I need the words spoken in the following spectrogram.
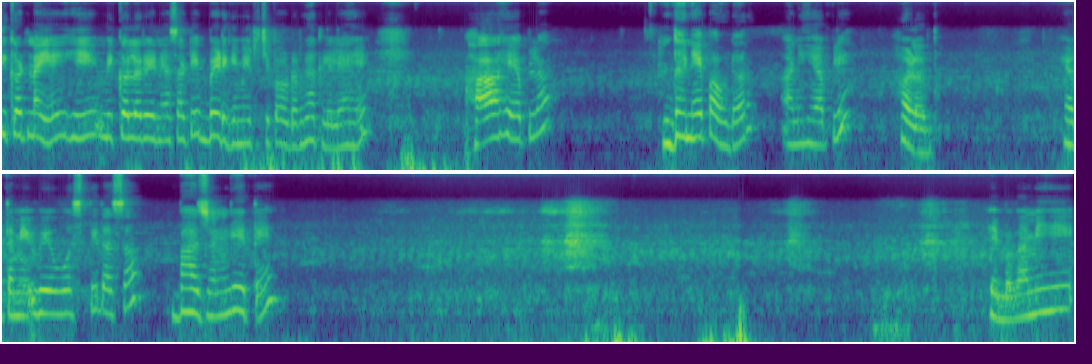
तिखट नाही आहे ही मी कलर येण्यासाठी बेडगी मिरची पावडर घातलेली आहे. हा आहे आपला धने पावडर आणि ही आपली हळद. हे आता मी व्यवस्थित असं भाजून घेते. हे बघा मी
